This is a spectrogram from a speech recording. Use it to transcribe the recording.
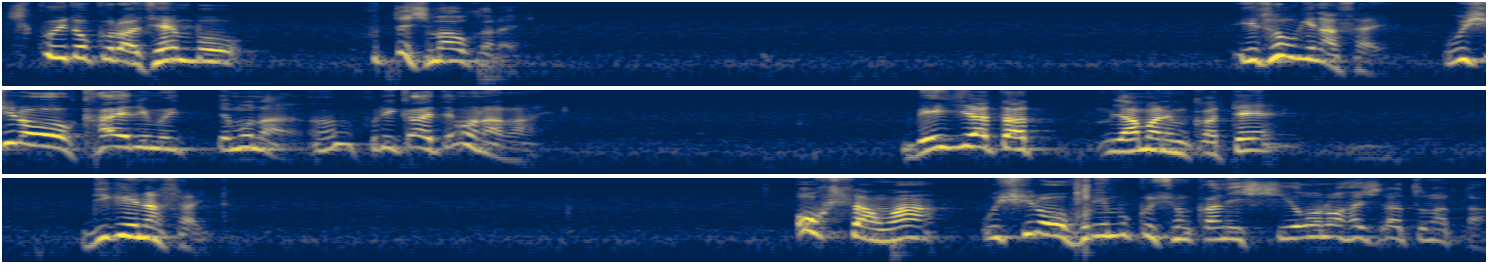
低いところは全部降ってしまうから。急ぎなさい。後ろを帰り向いてもな、うん、振り返ってもならない。ベジアタ山に向かって逃げなさいと。奥さんは後ろを振り向く瞬間に潮の柱となった。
